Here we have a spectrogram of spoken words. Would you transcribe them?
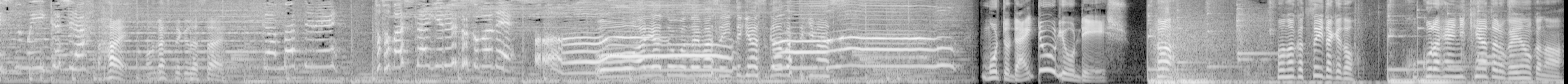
してもいいかしら？はい。任せてください。頑張ってね。飛ばしてあげるそこまでおおありがとうございます。行ってきます。頑張ってきます。元大統領です。ああなんか着いたけどここら辺にケナ太郎がいるのかな？ん？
